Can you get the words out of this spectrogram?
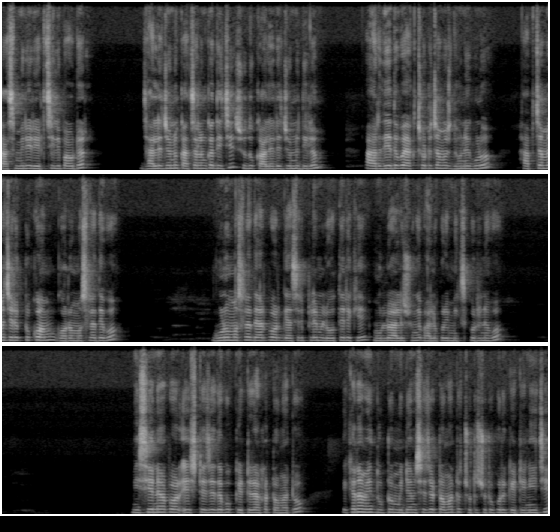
কাশ্মীরি রেড চিলি পাউডার ঝালের জন্য কাঁচা লঙ্কা দিচ্ছি শুধু কালারের জন্য দিলাম। আর দিয়ে দেবো এক ছোটো চামচ ধনে গুঁড়ো। হাফ চামচের একটু কম গরম মশলা দেবো। গুঁড়ো মশলা দেওয়ার পর গ্যাসের ফ্লেম লোতে রেখে মূল্য আলুর সঙ্গে ভালো করে মিক্স করে নেব। মিশিয়ে নেওয়ার পর এই স্টেজে দেবো কেটে রাখা টমেটো। এখানে আমি দুটো মিডিয়াম সাইজের টমেটো ছোটো ছোটো করে কেটে নিয়েছি।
